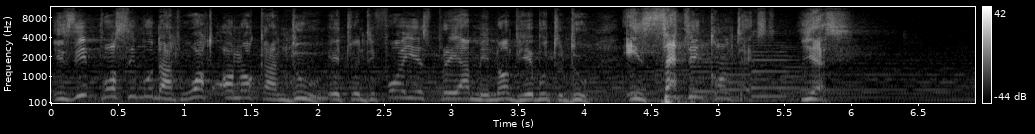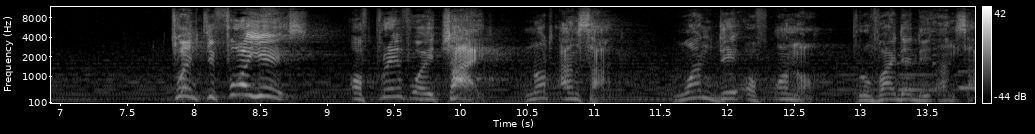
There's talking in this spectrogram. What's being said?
Is it possible that what honor can do, a 24 years prayer may not be able to do in certain context? Yes. 24 years of praying for a child, not answered. One day of honor provided the answer.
